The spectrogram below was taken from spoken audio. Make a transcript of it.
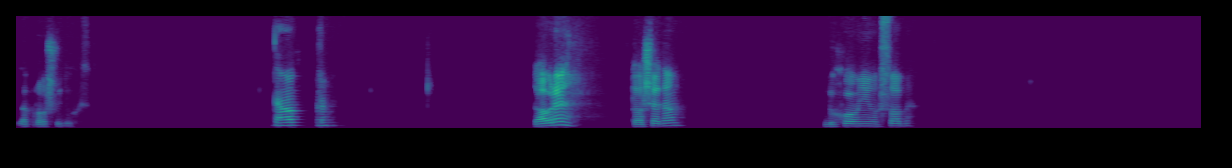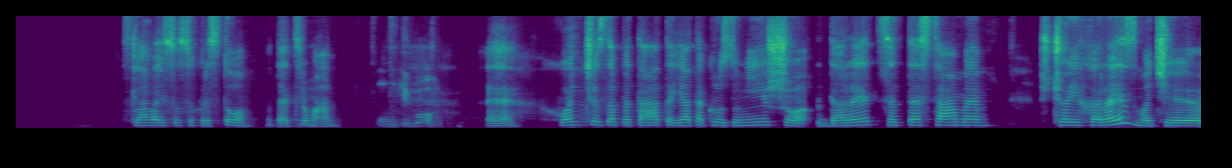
Запрошую Духа. Святого. Добре. Добре? Хто ще там? Духовні особи? Слава Ісусу Христу, отець Роман. Богу. Е, хочу запитати, я так розумію, що дари це те саме, що і харизми, чи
